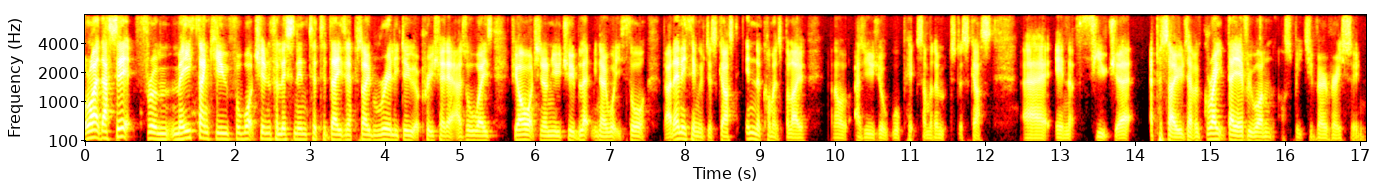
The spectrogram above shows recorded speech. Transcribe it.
All right, that's it from me. Thank you for watching, for listening to today's episode. Really do appreciate it. As always, if you are watching on YouTube, let me know what you thought about anything we've discussed in the comments below. And I'll, as usual, we'll pick some of them to discuss uh, in future episodes. Have a great day, everyone. I'll speak to you very, very soon.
